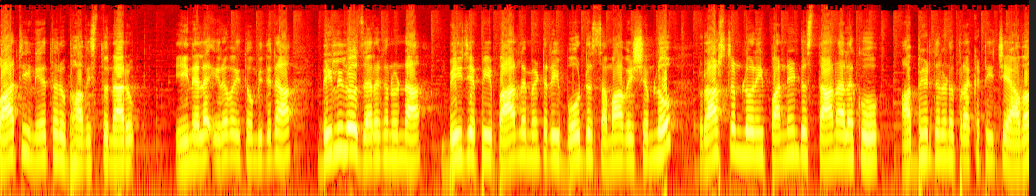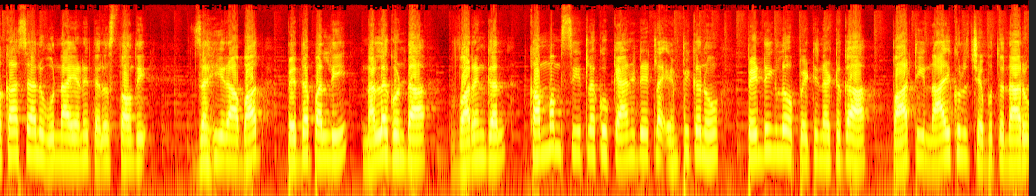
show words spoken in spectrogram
పార్టీ నేతలు భావిస్తున్నారు. ఈ నెల ఇరవై తొమ్మిదిన ఢిల్లీలో జరగనున్న బీజేపీ పార్లమెంటరీ బోర్డు సమావేశంలో రాష్ట్రంలోని పన్నెండు స్థానాలకు అభ్యర్థులను ప్రకటించే అవకాశాలు ఉన్నాయని తెలుస్తోంది. జహీరాబాద్ పెద్దపల్లి నల్లగొండ వరంగల్ ఖమ్మం సీట్లకు క్యాండిడేట్ల ఎంపికను పెండింగ్లో పెట్టినట్టుగా పార్టీ నాయకులు చెబుతున్నారు.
